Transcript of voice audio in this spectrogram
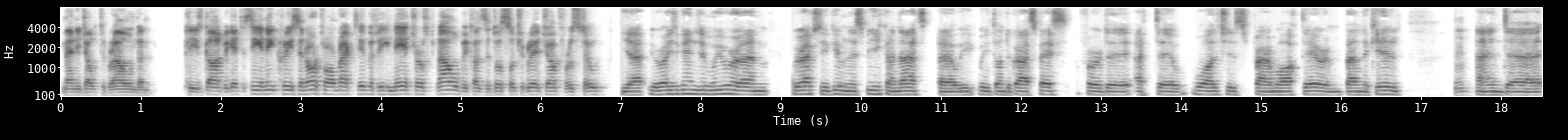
manage out the ground. And please God, we get to see an increase in earthworm activity, nature's plough, because it does such a great job for us too. Yeah, you're right again, Jim. We were um we were actually given a speak on that. Uh, we we done the grass fest for the at the Walsh's farm walk there in Balnakill, Hmm. and uh,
